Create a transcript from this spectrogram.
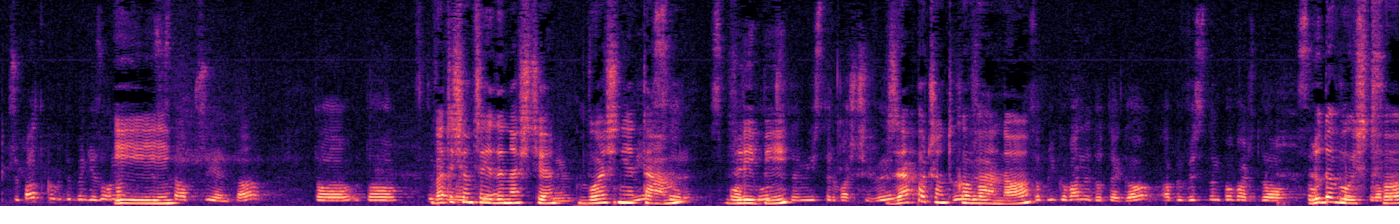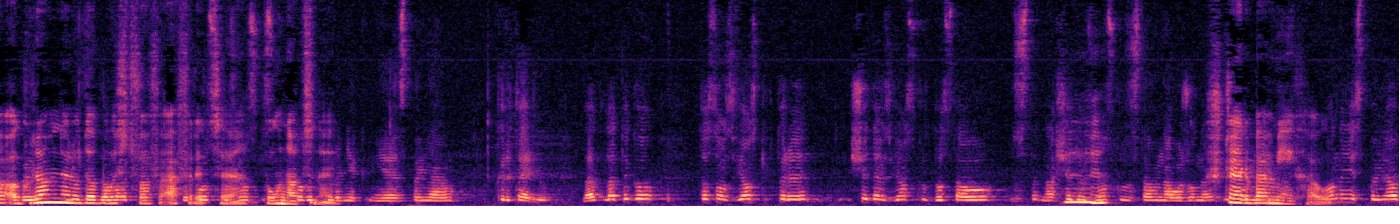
w przypadku, gdy będzie ona i- została przyjęta, to, to w tym 2011 momencie, y, właśnie tam w Libii zapoczątkowano tego, do Ludobójstwo, ogromne ludobójstwo w Afryce Północnej. które nie, nie spełniają kryteriów. Dla, dlatego to są związki, które siedem związków dostało, na siedem związków zostały nałożone. Szczerba. Michał. One nie spełniały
